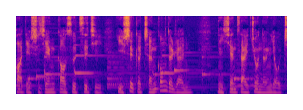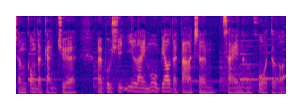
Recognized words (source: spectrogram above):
花点时间告诉自己，已是个成功的人，你现在就能有成功的感觉，而不需依赖目标的达成才能获得。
